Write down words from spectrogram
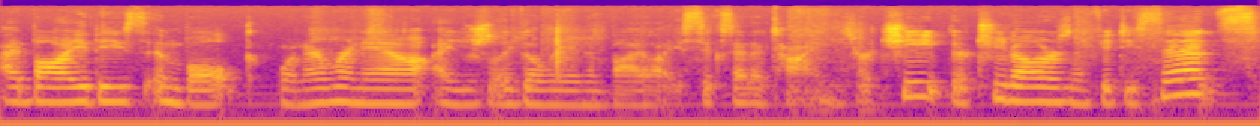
I buy these in bulk. Whenever now, I usually go in and buy like six at a time. These are cheap. They're $2.50.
